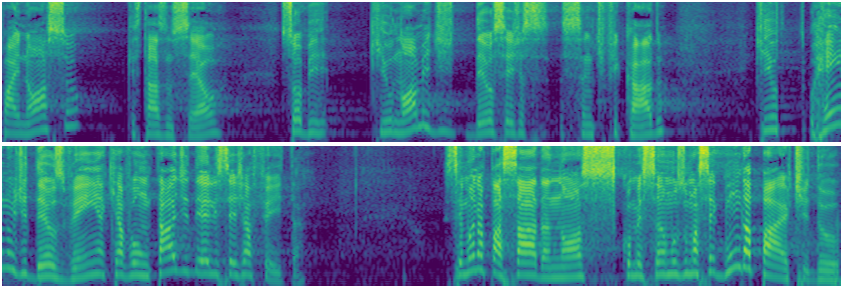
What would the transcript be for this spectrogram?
Pai Nosso, que estás no céu, sobre que o nome de Deus seja santificado, que o reino de Deus venha, que a vontade dele seja feita. Semana passada nós começamos uma segunda parte do,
